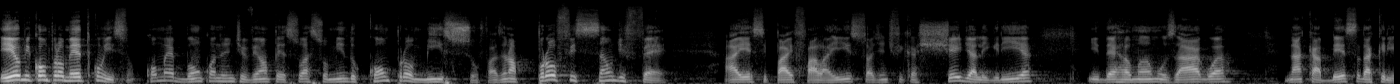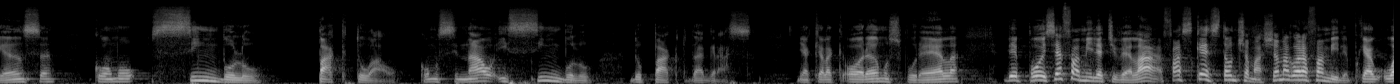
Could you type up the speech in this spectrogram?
eu me comprometo com isso. Como é bom quando a gente vê uma pessoa assumindo compromisso, fazendo uma profissão de fé. Aí esse pai fala isso, a gente fica cheio de alegria e derramamos água na cabeça da criança como símbolo pactual, como sinal e símbolo do pacto da graça. E aquela oramos por ela. Depois, se a família estiver lá, faz questão de chamar. Chama agora a família, porque o,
